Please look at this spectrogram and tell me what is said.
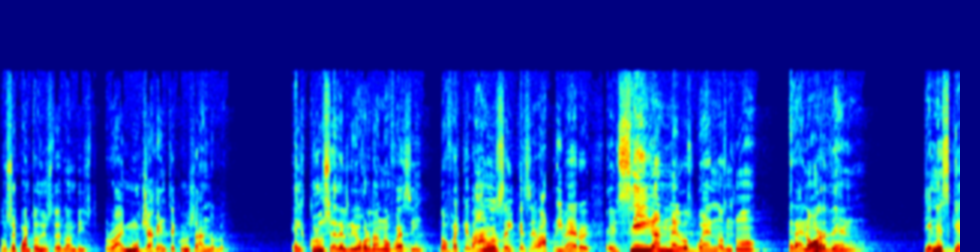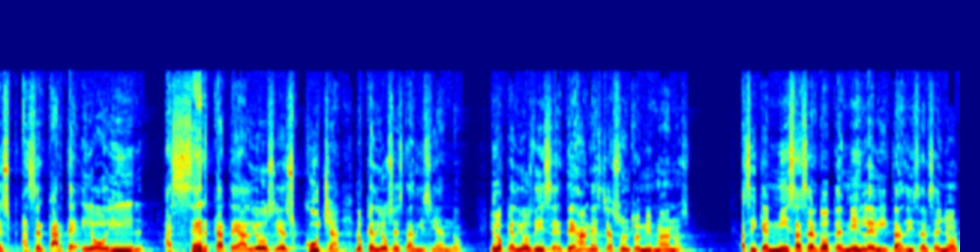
No sé cuántos de ustedes lo han visto, pero hay mucha gente cruzándolo. El cruce del río Jordán no fue así. No fue que vamos el que se va primero y, síganme los buenos. No, era en orden. Tienes que acercarte y oír. Acércate a Dios y escucha lo que Dios está diciendo. Y lo que Dios dice, déjame este asunto en mis manos. Así que mis sacerdotes, mis levitas, dice el Señor,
